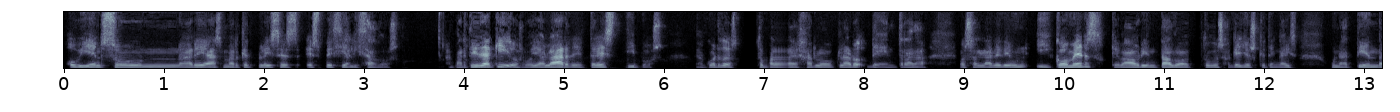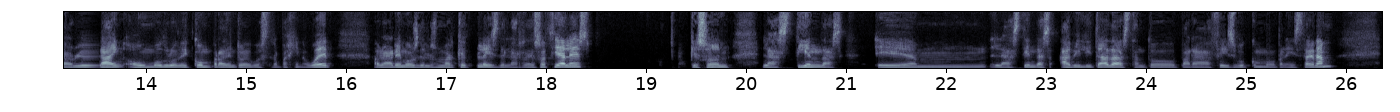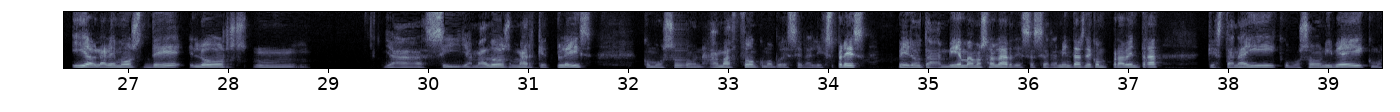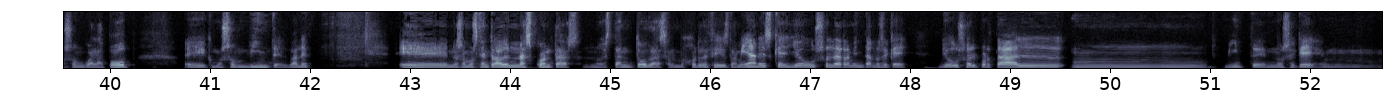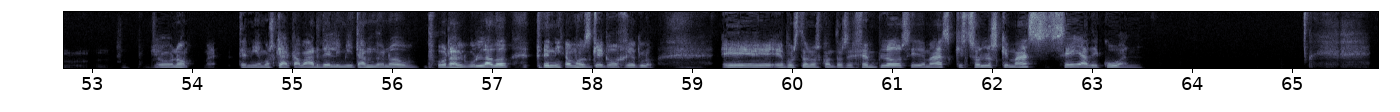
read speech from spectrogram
o bien son áreas marketplaces especializados. A partir de aquí os voy a hablar de tres tipos. ¿De acuerdo? Esto para dejarlo claro de entrada. Os hablaré de un e-commerce que va orientado a todos aquellos que tengáis una tienda online o un módulo de compra dentro de vuestra página web. Hablaremos de los marketplaces de las redes sociales, que son las tiendas, em, las tiendas habilitadas tanto para Facebook como para Instagram. Y hablaremos de los mm, ya sí llamados marketplace, como son Amazon, como puede ser AliExpress, pero también vamos a hablar de esas herramientas de compra-venta que están ahí, como son eBay, como son Wallapop, eh, como son Vinted, ¿vale? Eh, nos hemos centrado en unas cuantas, no están todas. A lo mejor decís, Damián, es que yo uso la herramienta no sé qué. Yo uso el portal mmm, Vinted, no sé qué. Mm, yo no. Teníamos que acabar delimitando, ¿no? Por algún lado teníamos que cogerlo. Eh, he puesto unos cuantos ejemplos y demás, que son los que más se adecúan.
